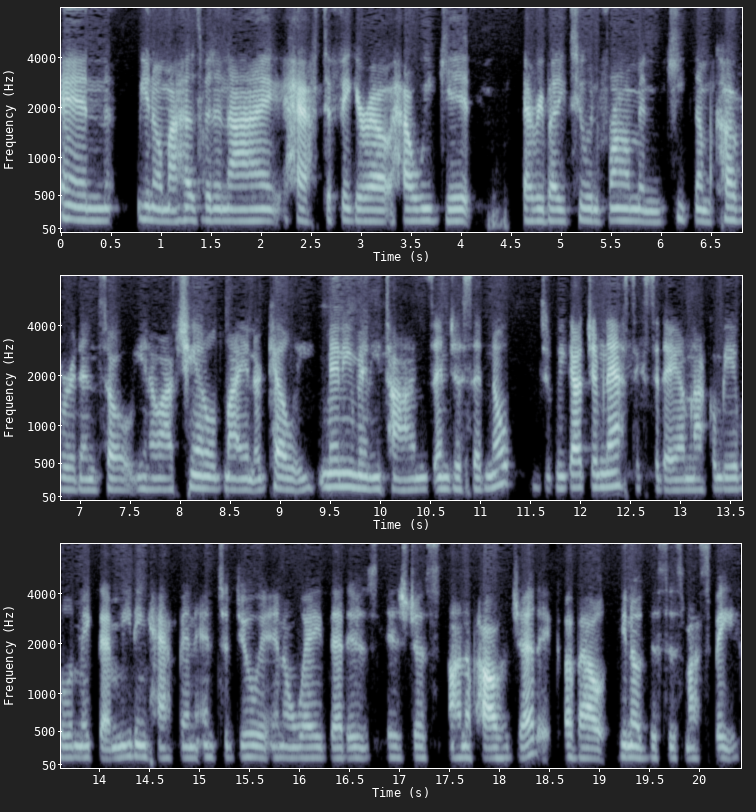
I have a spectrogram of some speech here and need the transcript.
and you know my husband and I have to figure out how we get everybody to and from and keep them covered. And so you know I've channeled my inner Kelly many many times and just said nope. We got gymnastics today. I'm not going to be able to make that meeting happen, and to do it in a way that is is just unapologetic about you know this is my space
